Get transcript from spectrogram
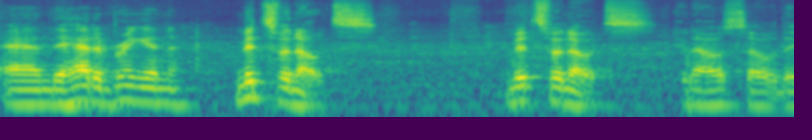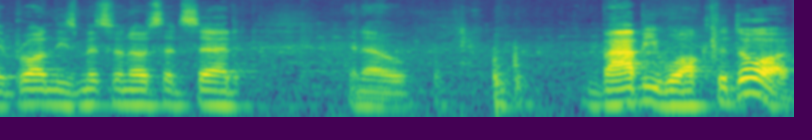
and they had to bring in mitzvah notes, mitzvah notes, you know. So they brought in these mitzvah notes that said, you know, Bobby walked the dog,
